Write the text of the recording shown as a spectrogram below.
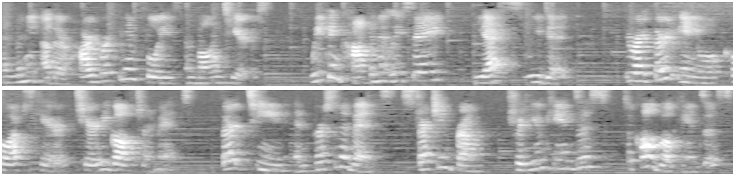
and many other hardworking employees and volunteers, we can confidently say Yes, we did. Through our third annual Co-ops Care Charity Golf Tournament, 13 in-person events stretching from Tribune, Kansas to Caldwell, Kansas,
